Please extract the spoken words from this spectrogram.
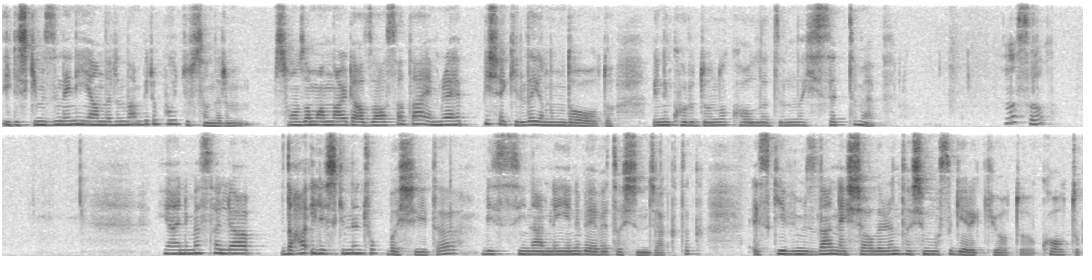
İlişkimizin en iyi yanlarından biri buydu sanırım. Son zamanlarda azalsa da Emre hep bir şekilde yanımda oldu. Beni koruduğunu, kolladığını hissettim hep. Nasıl? Yani mesela daha ilişkinin çok başıydı. Biz Sinem'le yeni bir eve taşınacaktık. Eski evimizden eşyaların taşınması gerekiyordu. Koltuk,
